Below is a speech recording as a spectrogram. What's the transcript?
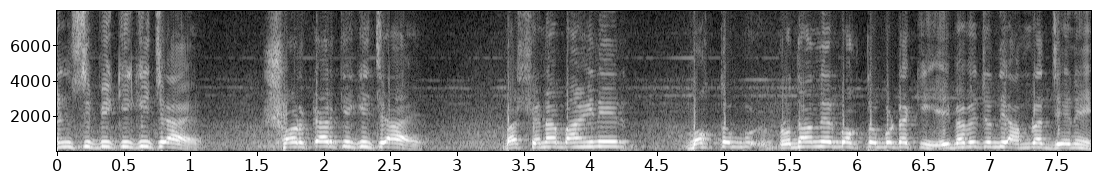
এনসিপি কি কি চায়, সরকার কি কি চায়, বা সেনাবাহিনীর বক্তব্য, প্রধানের বক্তব্যটা কি, এইভাবে যদি আমরা জেনে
